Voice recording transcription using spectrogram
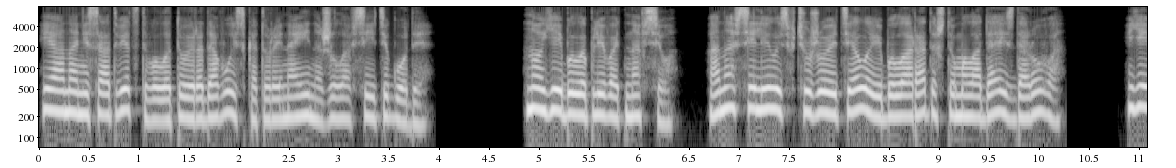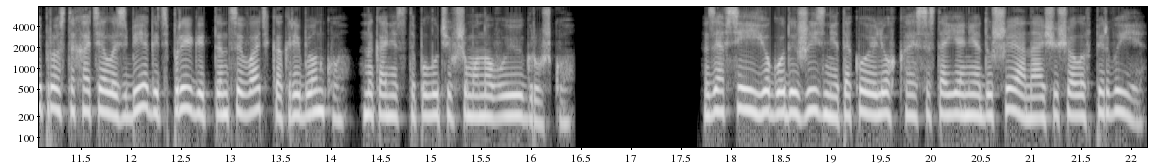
И она не соответствовала той родовой, с которой Наина жила все эти годы. Но ей было плевать на все. Она вселилась в чужое тело и была рада, что молода и здорова. Ей просто хотелось бегать, прыгать, танцевать, как ребенку, наконец-то получившему новую игрушку. За все ее годы жизни такое легкое состояние души она ощущала впервые.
